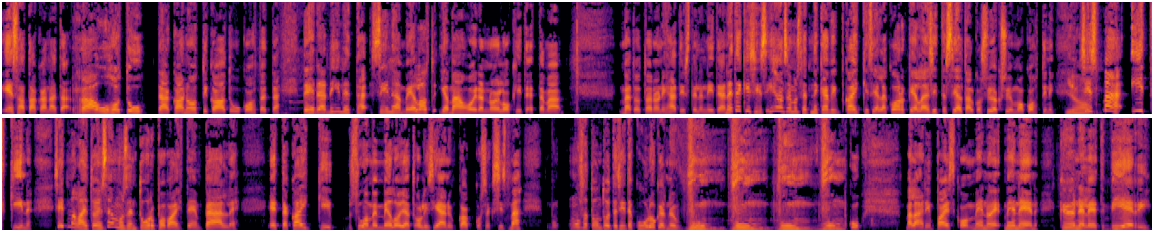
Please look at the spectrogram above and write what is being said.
Esa takana, että rauhoitu, tämä kanootti kaatuu kohta, että tehdään niin, että sinä melot ja mä hoidan noin lokit, että mä mä tota, no, niin hätistelen niitä. Ja ne teki siis ihan semmoista, että ne kävi kaikki siellä korkealla ja sitten sieltä alkoi syöksyä mua kohti. Niin Joo. siis mä itkin. Sitten mä laitoin semmoisen turpovaihteen päälle, että kaikki Suomen melojat olisi jäänyt kakkoseksi. Siis mä, musta tuntuu, että siitä kuuluu semmoinen vum, vum, vum, vum, kun mä lähdin paiskoon meno- meneen, kyyneleet vieri,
